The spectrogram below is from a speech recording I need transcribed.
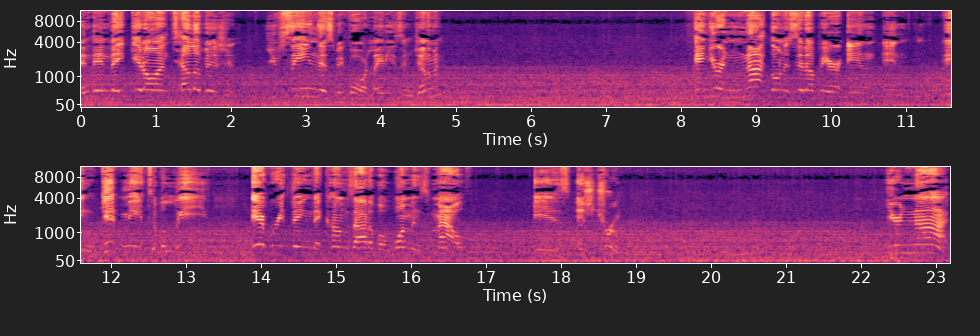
and then they get on television you've seen this before ladies and gentlemen and you're not going to sit up here and and and get me to believe everything that comes out of a woman's mouth is is true. You're not.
